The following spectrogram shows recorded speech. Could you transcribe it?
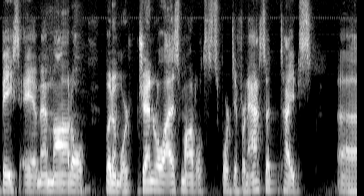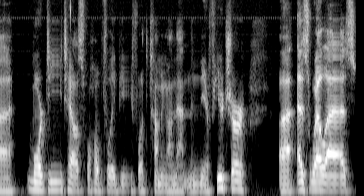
base AMM model, but a more generalized model to support different asset types. Uh, more details will hopefully be forthcoming on that in the near future, uh, as well as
